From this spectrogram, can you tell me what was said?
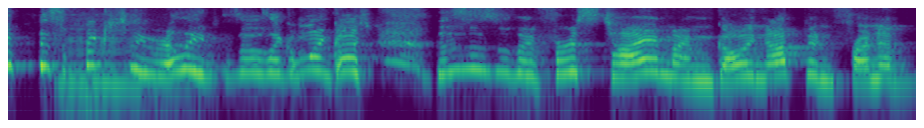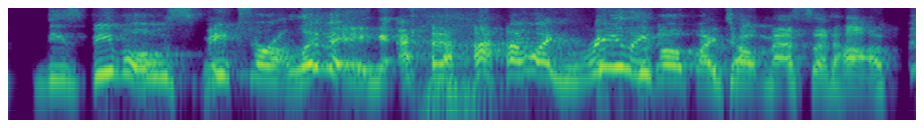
it's mm-hmm. actually really because I was like, oh my gosh, this is the first time I'm going up in front of these people who speak for a living. And I'm like, really hope I don't mess it up.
